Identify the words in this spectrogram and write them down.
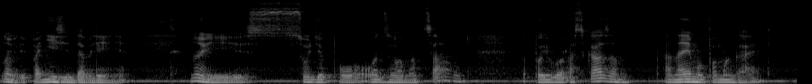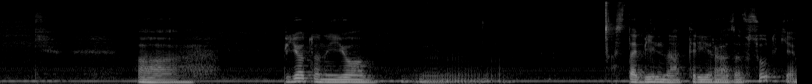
ну или понизить давление. Ну и судя по отзывам отца, вот, по его рассказам, она ему помогает. А, пьет он ее стабильно три раза в сутки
